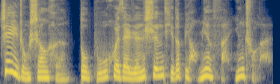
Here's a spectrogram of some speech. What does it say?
这种伤痕都不会在人身体的表面反映出来。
